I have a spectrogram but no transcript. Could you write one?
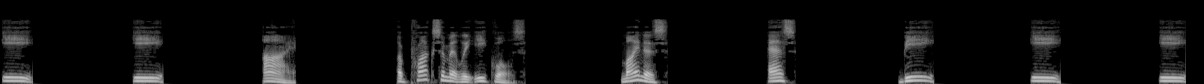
E E I approximately equals minus S B E E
